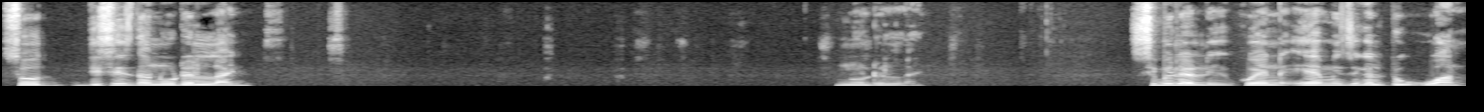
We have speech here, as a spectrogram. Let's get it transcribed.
So this is the nodal line nodal line. Similarly, when m is equal to 1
